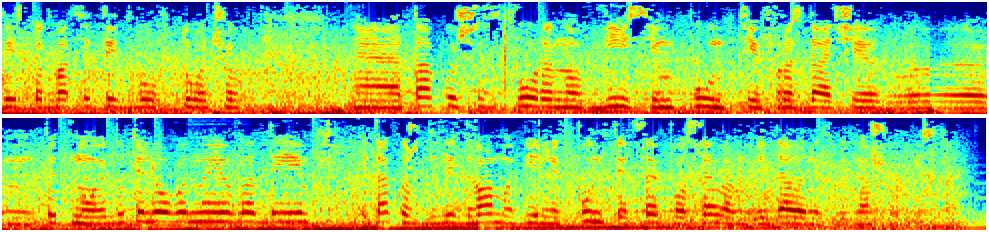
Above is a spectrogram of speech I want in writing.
близько 22 точок. Також створено 8 пунктів роздачі питної бутильованої води, і також два мобільних пункти це по селам віддалених від нашого міста.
